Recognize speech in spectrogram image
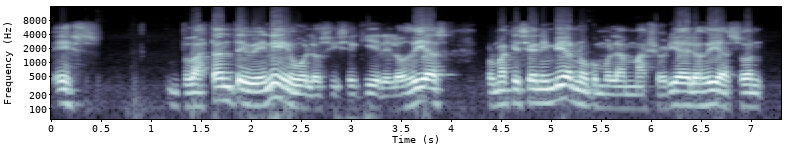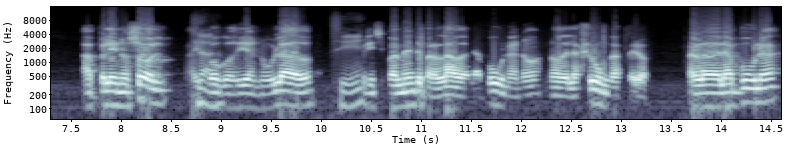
es bastante benévolo, si se quiere. Los días, por más que sea en invierno, como la mayoría de los días son a pleno sol, hay pocos días nublados, principalmente para el lado de la puna, ¿no? No de las yungas, pero al lado de la puna.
